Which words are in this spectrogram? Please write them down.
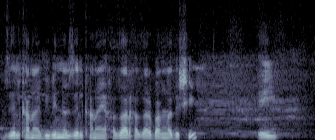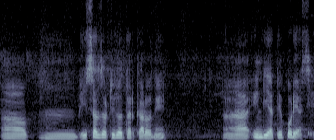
জেলখানায়, বিভিন্ন জেলখানায় হাজার হাজার বাংলাদেশি এই ভিসা জটিলতার কারণে ইন্ডিয়াতে পড়ে আছে।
